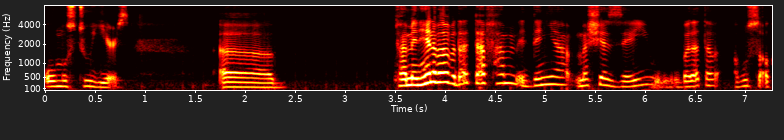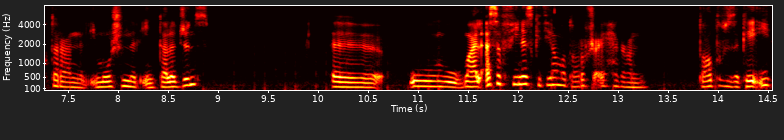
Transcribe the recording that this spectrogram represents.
almost two years. آه، فمن هنا بقى بدأت أفهم الدنيا ماشية إزاي وبدأت أبص أكتر عن ال emotional intelligence ومع الأسف في ناس كتيرة ما تعرفش أي حاجة عنه. تعاطف ذكائي.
